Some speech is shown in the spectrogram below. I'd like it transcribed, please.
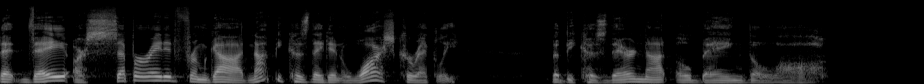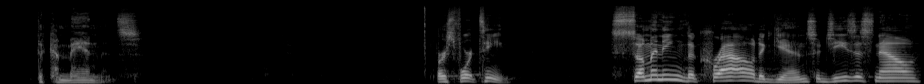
that they are separated from God, not because they didn't wash correctly, but because they're not obeying the law, the commandments. Verse 14 summoning the crowd again. So Jesus now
